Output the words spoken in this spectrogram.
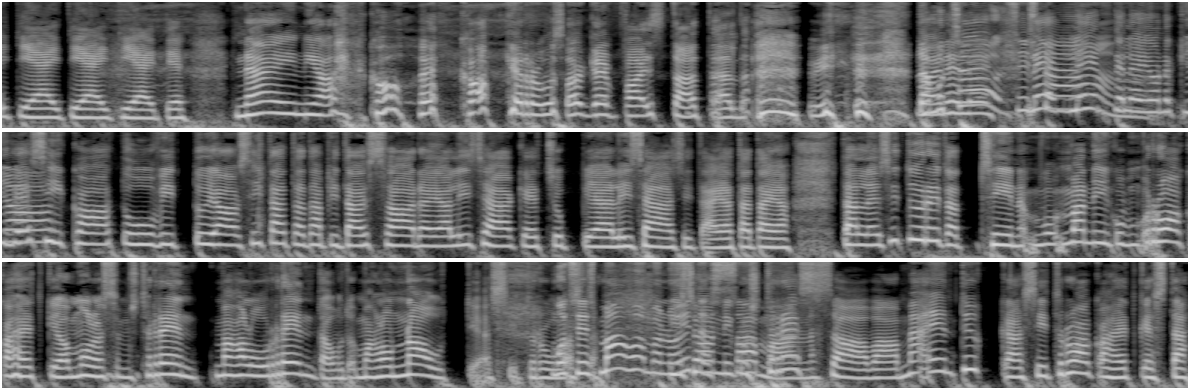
äiti, äiti, äiti, äiti. Näin ja kauhean kakkeruus oikein paistaa täältä. no, mutta se on, siis le- lentelee jonnekin, Joo. vesi kaatuu vittu ja sitä tätä pitäisi saada ja lisää ketsuppia ja lisää sitä ja tätä ja tälleen. Sitten yrität siinä, mä niinku ruokahetki on mulle semmoista, rent, mä haluan rentoutua, mä haluan nauttia siitä ruoasta. Mutta siis mä oon huomannut niin se on niinku stressaavaa. Mä en tykkää siitä ruokahetkestä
